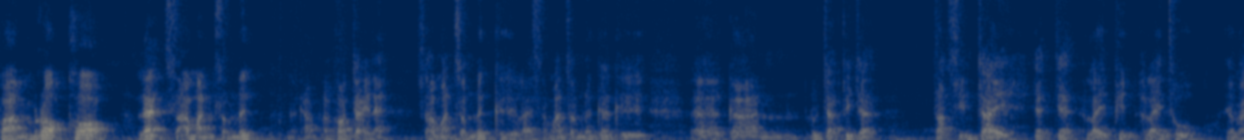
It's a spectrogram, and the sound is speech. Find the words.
ความรอบคอบและสามัญสำนึกนะครับเราเข้าใจนะสามัญสำนึกคืออะไรสามัญสำนึกก็คือ การรู้จักที่จะตัดสินใจแยกแยะอะไรผิดอะไรถูกใช่ไหม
